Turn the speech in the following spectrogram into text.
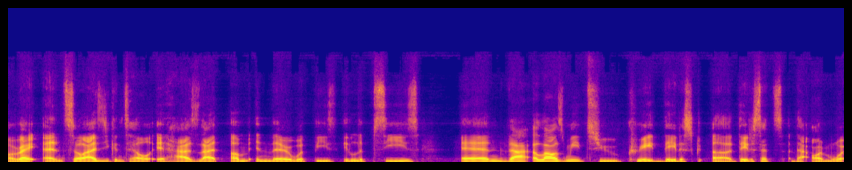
All right, and so as you can tell, it has that um in there with these ellipses, and that allows me to create data uh, data sets that are more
